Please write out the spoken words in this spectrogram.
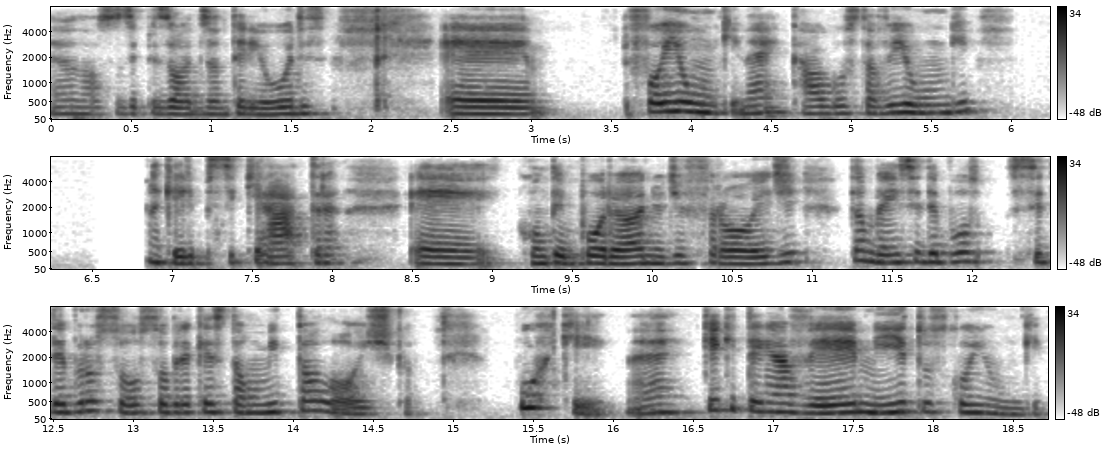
né, os nossos episódios anteriores, é, foi Jung, né? Carl Gustav Jung, aquele psiquiatra é, contemporâneo de Freud, também se, se debruçou sobre a questão mitológica. Por quê? Né? O que, que tem a ver mitos com Jung?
